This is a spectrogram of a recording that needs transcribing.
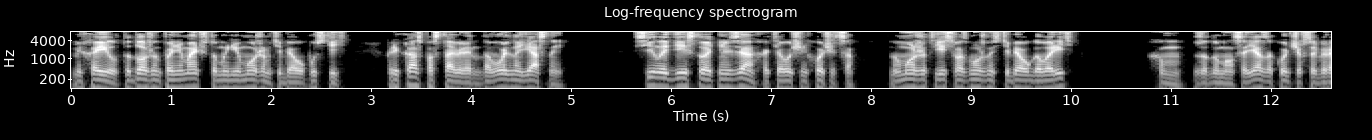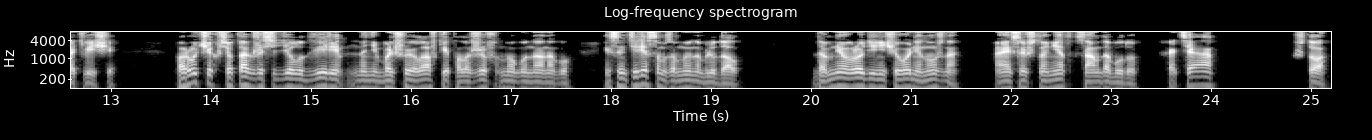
Михаил, ты должен понимать, что мы не можем тебя упустить. Приказ поставлен довольно ясный. Силой действовать нельзя, хотя очень хочется. Но может есть возможность тебя уговорить? Хм, задумался я, закончив собирать вещи. Поручик все так же сидел у двери на небольшой лавке, положив ногу на ногу, и с интересом за мной наблюдал. Да мне вроде ничего не нужно, а если что нет, сам добуду. Хотя... Что?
